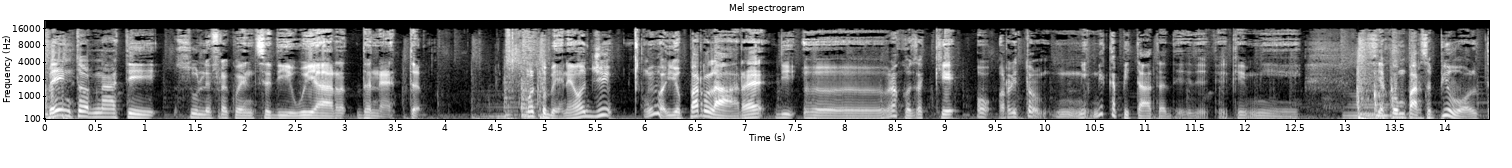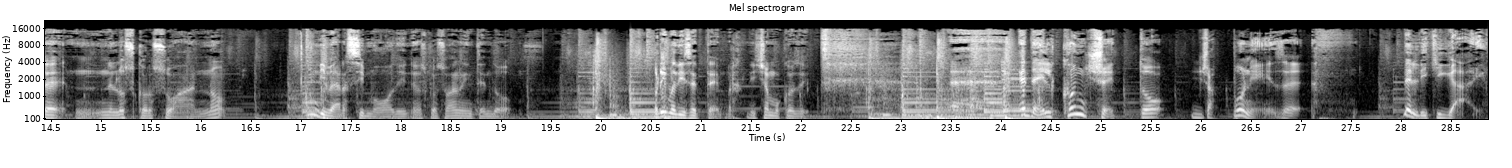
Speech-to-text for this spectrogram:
Bentornati sulle frequenze di We Are The Net. Molto bene, oggi vi voglio parlare di uh, una cosa che ritro- mi, mi, è capitata di, di, che mi sia comparsa più volte nello scorso anno in diversi modi. Nello scorso anno intendo prima di settembre, diciamo così. Eh, ed è il concetto giapponese dell'ikigai.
